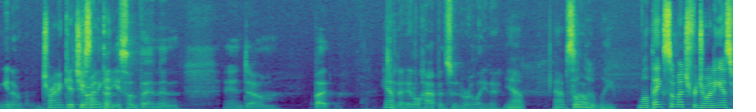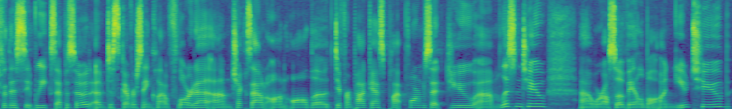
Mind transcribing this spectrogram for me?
you know trying to get you trying something. to get you something, and and um, but yeah, you know it'll happen sooner or later. Yeah, absolutely. Well, thanks so much for joining us for this week's episode of Discover St. Cloud, Florida. Um, check us out on all the different podcast platforms that you um, listen to. Uh, we're also available on YouTube.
